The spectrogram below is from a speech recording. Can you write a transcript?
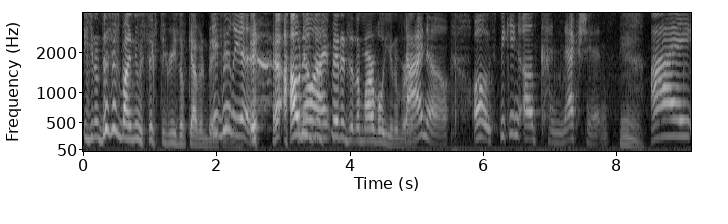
you know, this is my new six degrees of Kevin Bacon. It really is. How does No, this I- fit into the Marvel universe? I know. Oh, speaking of connections, Hmm. I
